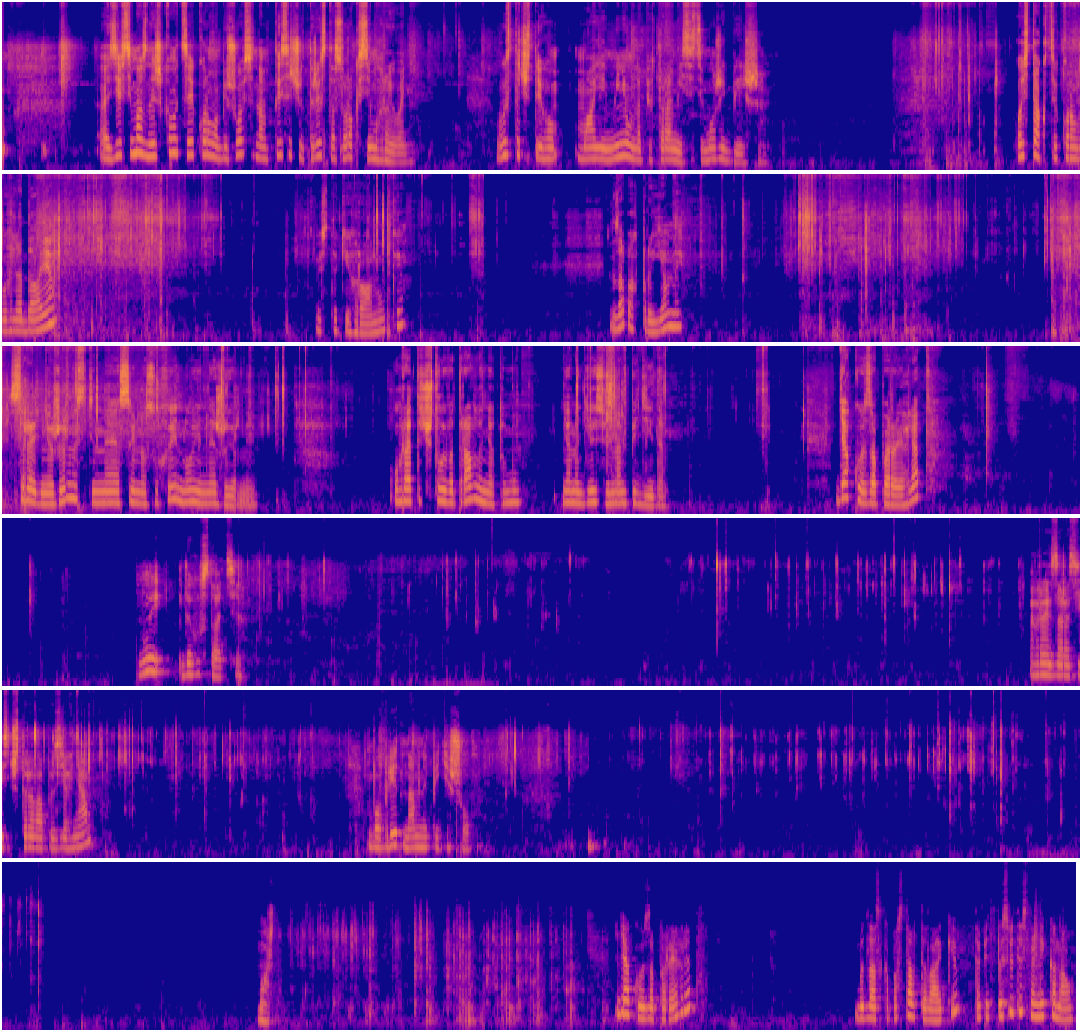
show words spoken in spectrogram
Е, зі всіма знижками цей корм обійшовся нам в 1347 гривень. Вистачити його має мінімум на півтора місяці, може й більше. Ось так цей корм виглядає. Ось такі гранулки. Запах приємний. Середньої жирності, не сильно сухий, ну і не жирний. У Грети чутливе травлення, тому я надіюсь, він нам підійде. Дякую за перегляд. Ну і дегустація. Грей зараз їсть чотирилапу з ягня, бо брід нам не підійшов. Можна. Дякую за перегляд. Будь ласка, поставте лайки та підписуйтесь на мій канал.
